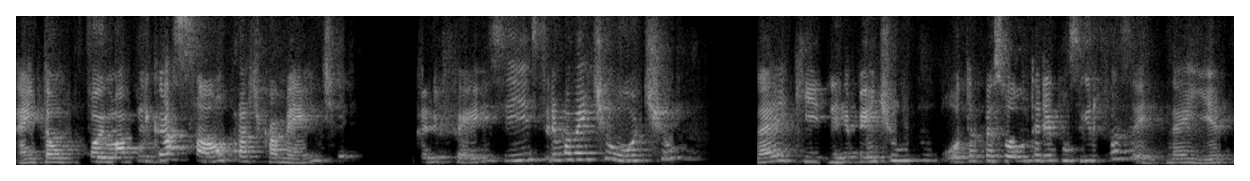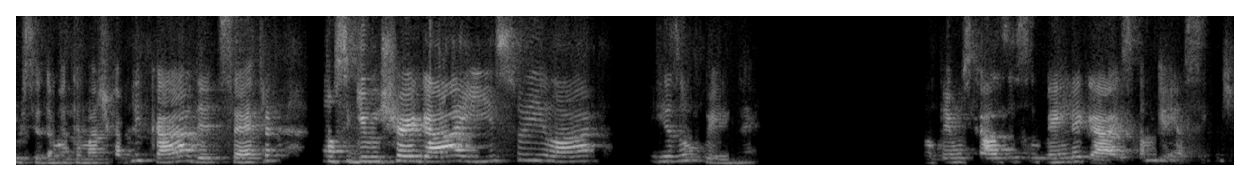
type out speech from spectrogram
Né? Então, foi uma aplicação, praticamente, que ele fez, e extremamente útil né, e que, de repente, um, outra pessoa não teria conseguido fazer, né, e ele, por ser da matemática aplicada, etc., conseguiu enxergar isso e ir lá e resolver, né. Então, tem uns casos, assim, bem legais também, assim, de...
